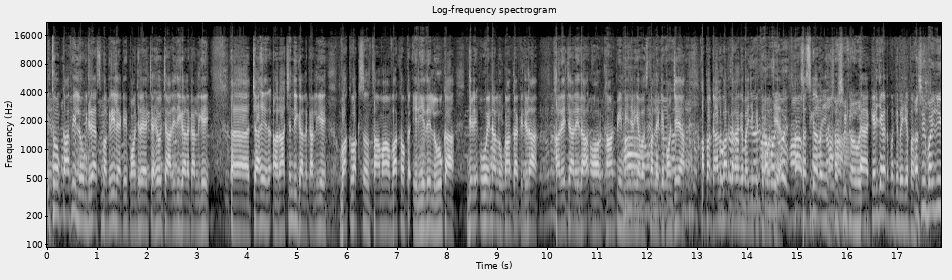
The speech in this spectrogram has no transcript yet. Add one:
ਇੱਥੋਂ ਕਾਫੀ ਲੋਕ ਜਿਹੜਾ ਸਮਗਰੀ ਲੈ ਕੇ ਪਹੁੰਚ ਰਹੇ ਆ ਚਾਹੇ ਉਹ ਚਾਰੇ ਦੀ ਗੱਲ ਕਰ ਲਈਏ ਚਾਹੇ ਰਾਸ਼ਨ ਦੀ ਗੱਲ ਕਰ ਲਈਏ ਵੱਖ-ਵੱਖ ਸੰਸਥਾਵਾਂ ਵੱਖ-ਵੱਖ ਏਰੀਏ ਦੇ ਲੋਕ ਆ ਜਿਹੜੇ ਉਹ ਇਹਨਾਂ ਲੋਕਾਂ ਤੱਕ ਜਿਹੜਾ ਹਰੇ ਚਾਰੇ ਦਾ ਔਰ ਖਾਣ ਪੀਣ ਦੀ ਜਿਹੜੀਆਂ ਵਸਤਾਂ ਲੈ ਕੇ ਪਹੁੰਚੇ ਆ। ਆਪਾਂ ਗੱਲਬਾਤ ਕਰਾਂਗੇ ਬਾਈ ਜੀ ਕਿੱਥੋਂ ਪਹੁੰਚੇ ਆ। ਸਤਿ ਸ਼੍ਰੀ ਅਕਾਲ ਬਾਈ ਸਤਿ ਸ਼੍ਰੀ ਅਕਾਲ ਬਾਈ। ਕਿਹੜੀ ਜਗ੍ਹਾ ਤੋਂ ਪਹੁੰਚੇ ਬਾਈ ਜੀ ਆਪਾਂ? ਅਸੀਂ ਬਾਈ ਜੀ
